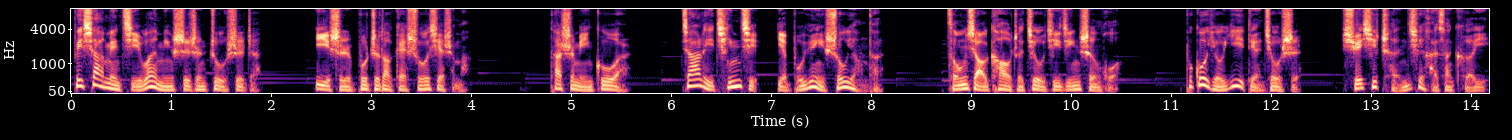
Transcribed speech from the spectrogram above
被下面几万名师生注视着，一时不知道该说些什么。他是名孤儿，家里亲戚也不愿意收养他，从小靠着救济金生活。不过有一点就是，学习成绩还算可以，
